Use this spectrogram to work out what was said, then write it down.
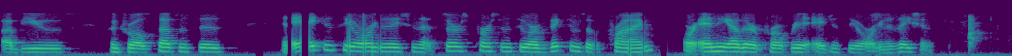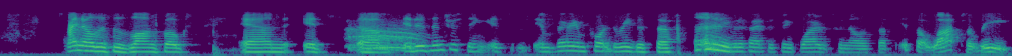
abuse controlled substances, an agency or organization that serves persons who are victims of crime, or any other appropriate agency or organization. I know this is long, folks, and it's um, it is interesting. It's very important to read this stuff, even if I have to drink water between all this stuff. It's a lot to read,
